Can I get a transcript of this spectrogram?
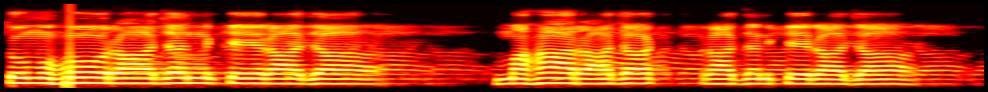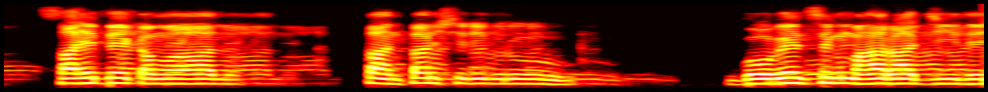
ਤੁਮ ਹੋ ਰਾਜਨ ਕੇ ਰਾਜਾ, ਮਹਾਰਾਜਾ ਰਾਜਨ ਕੇ ਰਾਜਾ। ਸਾਹਿਬੇ ਕਮਾਲ, ਧੰਨ ਧੰਨ ਸ੍ਰੀ ਗੁਰੂ ਗੋਬਿੰਦ ਸਿੰਘ ਮਹਾਰਾਜ ਜੀ ਦੇ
